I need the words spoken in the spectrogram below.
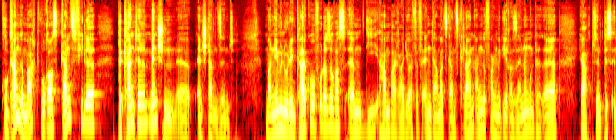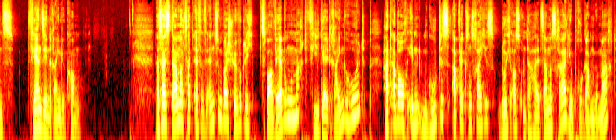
Programm gemacht, woraus ganz viele bekannte Menschen äh, entstanden sind. Man nehme nur den Kalkhof oder sowas, ähm, die haben bei Radio FFN damals ganz klein angefangen mit ihrer Sendung und äh, ja, sind bis ins Fernsehen reingekommen. Das heißt, damals hat FFN zum Beispiel wirklich zwar Werbung gemacht, viel Geld reingeholt, hat aber auch eben ein gutes, abwechslungsreiches, durchaus unterhaltsames Radioprogramm gemacht.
